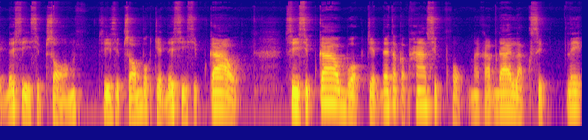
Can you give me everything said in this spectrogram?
7ได้ 42 42บวก7ได้ 49 49 บวก 7 ได้เท่ากับ 56 นะครับ ได้หลัก 10 เลข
